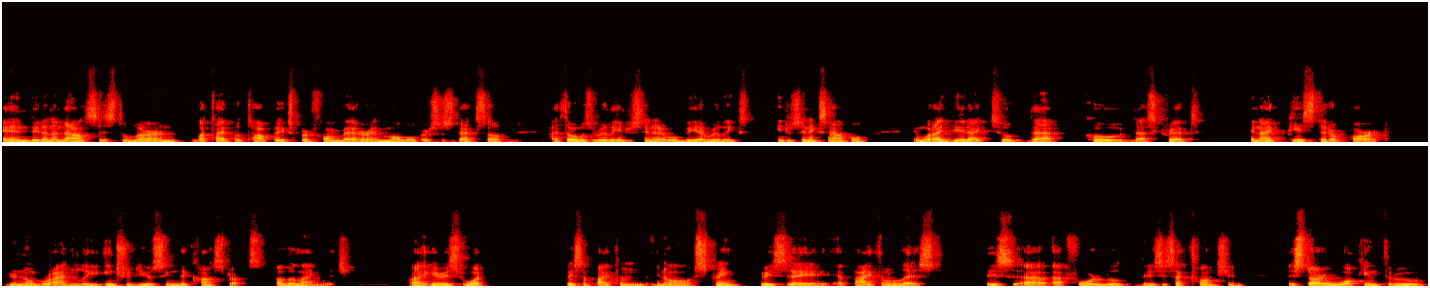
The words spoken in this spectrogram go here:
and did an analysis to learn what type of topics perform better in mobile versus desktop. I thought it was really interesting, and it will be a really interesting example. And what I did, I took that code, that script, and I pieced it apart, you know, gradually introducing the constructs of the language. Right here is what is a Python, you know, string. There is a, a Python list. This uh, a for loop. This is a function. They started walking through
